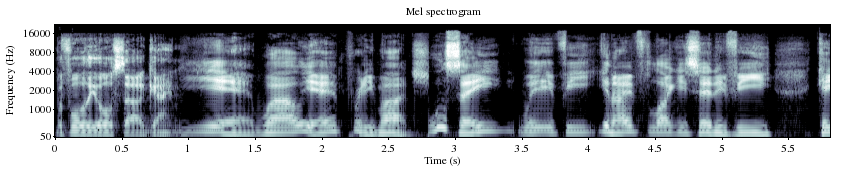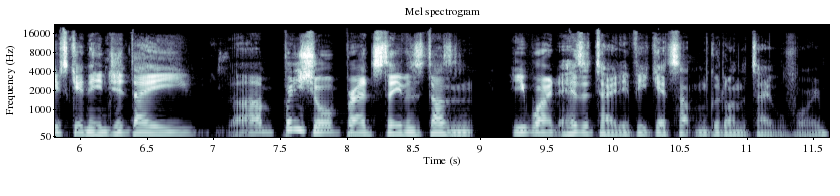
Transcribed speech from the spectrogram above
before the All Star game. Yeah, well, yeah, pretty much. We'll see if he, you know, if, like you said, if he keeps getting injured, they. I'm pretty sure Brad Stevens doesn't. He won't hesitate if he gets something good on the table for him.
